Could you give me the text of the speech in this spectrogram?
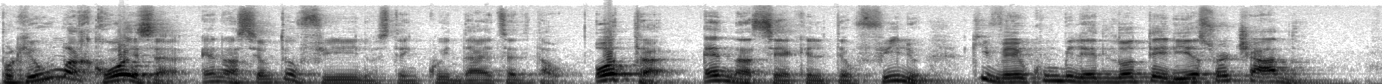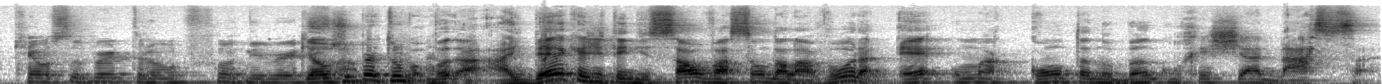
Porque uma coisa é nascer o teu filho, você tem que cuidar, etc e tal. Outra é nascer aquele teu filho que veio com um bilhete de loteria sorteado. Que é o super trunfo universal. Que é o super trunfo. A ideia que a gente tem de salvação da lavoura é uma conta no banco recheadaça.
